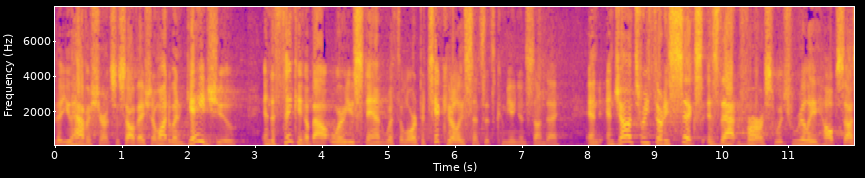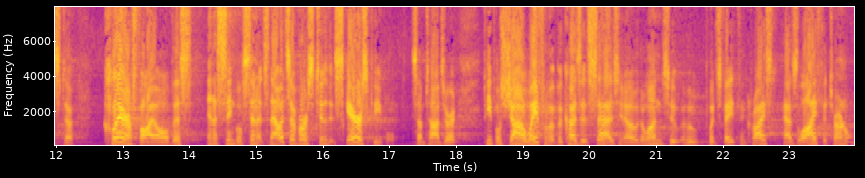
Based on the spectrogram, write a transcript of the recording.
that you have assurance of salvation. I want to engage you into thinking about where you stand with the Lord, particularly since it's Communion Sunday. And, and John 3.36 is that verse which really helps us to clarify all this in a single sentence. Now, it's a verse, too, that scares people sometimes, or people shy away from it because it says, you know, the one who, who puts faith in Christ has life eternal,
